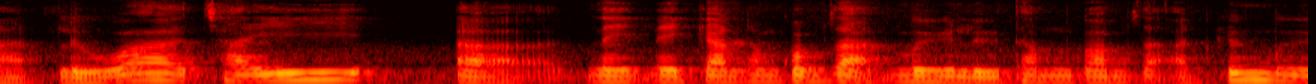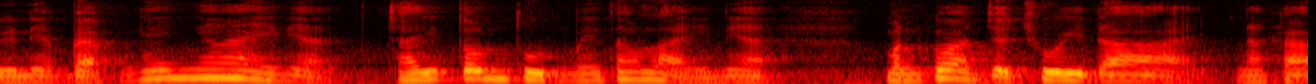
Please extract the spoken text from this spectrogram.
าดหรือว่าใช้ ในในการทำความสะอาดมือหรือทำความสะอาดเครื่องมือเนี่ยแบบง่ายๆเนี่ยใช้ต้นทุนไม่เท่าไหร่เนี่ยมันก็อาจจะช่วยได้นะคะ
